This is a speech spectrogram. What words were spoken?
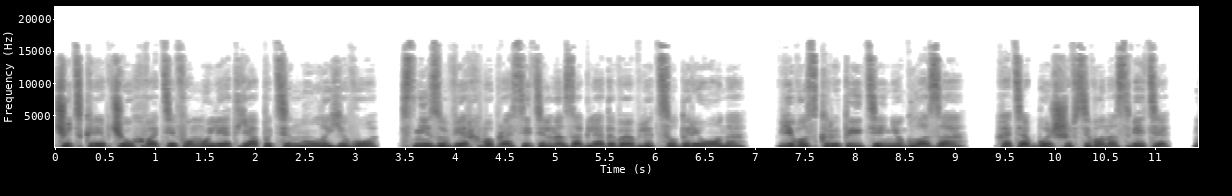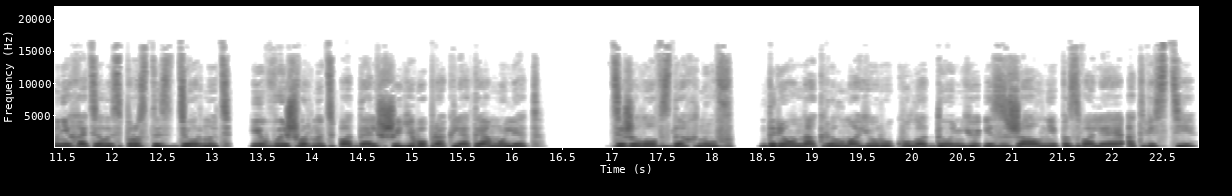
Чуть крепче ухватив амулет, я потянула его, снизу вверх вопросительно заглядывая в лицо Дариона, в его скрытые тенью глаза, хотя больше всего на свете мне хотелось просто сдернуть и вышвырнуть подальше его проклятый амулет. Тяжело вздохнув, Дрион накрыл мою руку ладонью и сжал, не позволяя отвести.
